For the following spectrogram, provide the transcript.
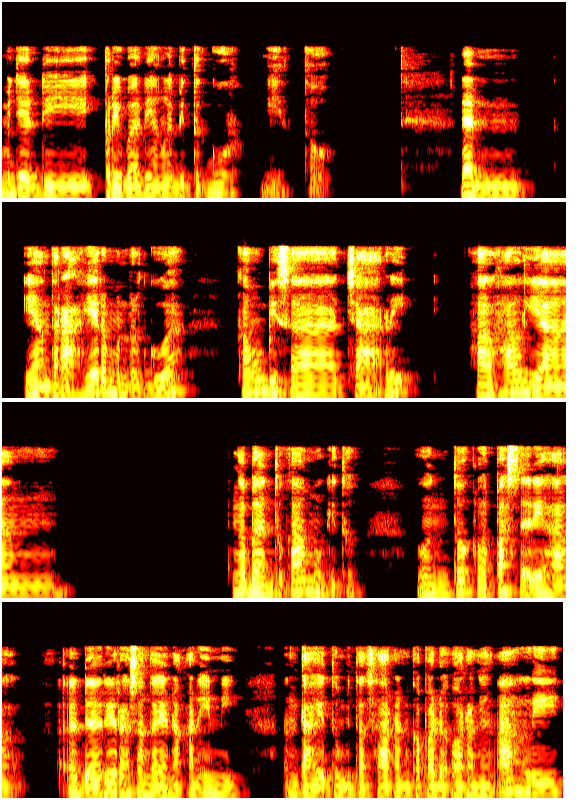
menjadi pribadi yang lebih teguh gitu. Dan yang terakhir menurut gue, kamu bisa cari hal-hal yang ngebantu kamu gitu untuk lepas dari hal eh, dari rasa nggak enakan ini. Entah itu minta saran kepada orang yang ahli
